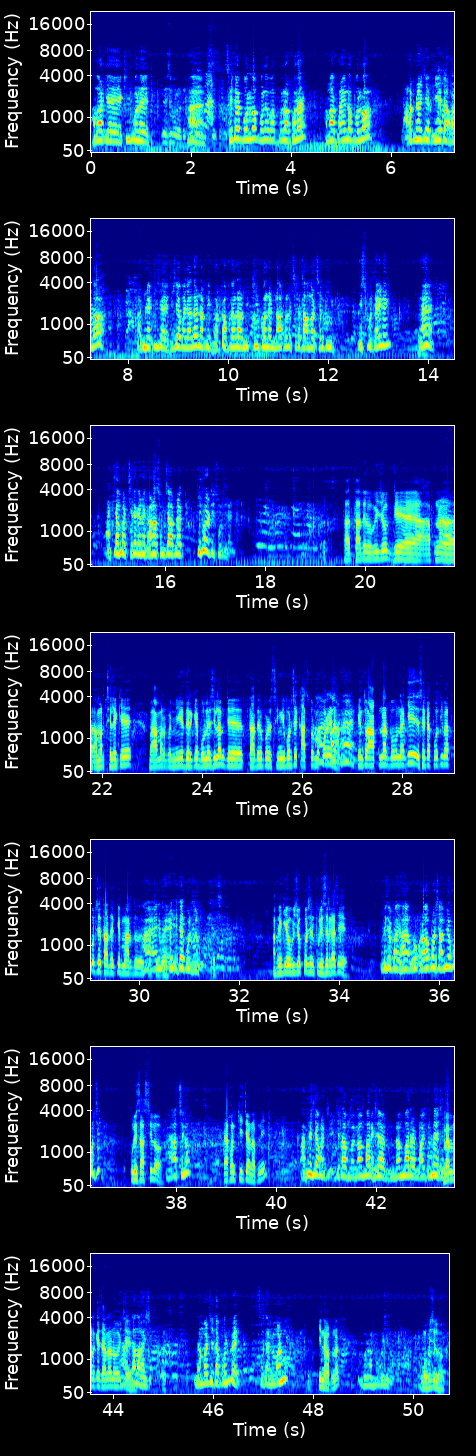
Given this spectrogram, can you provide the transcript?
আমার যে কি বলে হ্যাঁ সেটাই বলল বলে বলার পরে আমার বাড়ির লোক বলল আপনার যে বিয়েটা হলো আপনি ডিজে ডিজে বাজালেন আপনি ভট্টা ফুটালেন আপনি কী করলেন না করলেন সেটা তো আমার ছেলেকে ডিসপুট দেয় নাই। হ্যাঁ? আজকে আমার ছেলে এখানে গানা শুনছে আপনার কী করে ডিসপুট দিলেন? তাদের অভিযোগ যে আপনার আমার ছেলেকে বা আমার মেয়েদেরকে বলেছিলাম যে তাদের উপরে সিঙ্গি পড়ছে কাজকর্ম হ্যাঁ, করে না। হ্যাঁ। কিন্তু আপনার বউ নাকি সেটা প্রতিবাদ করছে তাদেরকে মার হ্যাঁ এটাই আপনি কি অভিযোগ করছেন পুলিশের কাছে? অভিযোগ হ্যাঁ ওরাও করছে আমিও করছি। পুলিশ আসছিল? হ্যাঁ আসছিল। এখন কি চান আপনি? আপনি যে যেটা মেম্বার হিসেবে মেম্বারের মাধ্যমে যেটা- মেম্বারকে জানানো হয়েছে? হ্যাঁ, জানা হয়েছে। মেম্বার যেটা বলবে সেটা আমি মানবো। কি না আপনার? আমার নাম অভিযোগ মফিজুল হক।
